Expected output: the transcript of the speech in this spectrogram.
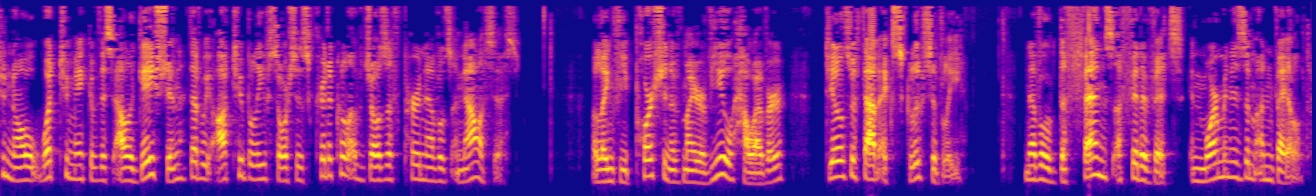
to know what to make of this allegation that we ought to believe sources critical of Joseph per Neville's analysis. A lengthy portion of my review, however, deals with that exclusively. Neville defends Affidavits in Mormonism Unveiled,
